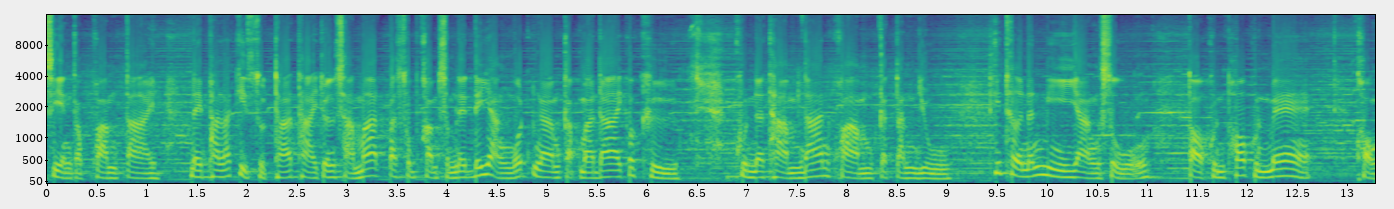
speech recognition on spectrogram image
เสี่ยงกับความตาย ในภารกิจสุดท้าทายจนสามารถประสบความสำเร็จได้อย่างงดงามกลับมาได้ก็คือ คุณธรรมด้านความกตัญญูที่เธอนั้นมีอย่างสูง ต่อคุณพ่อคุณแม่ของ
